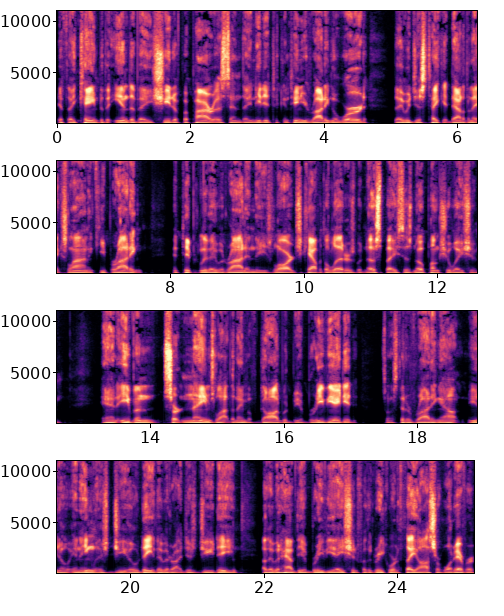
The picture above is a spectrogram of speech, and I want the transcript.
If they came to the end of a sheet of papyrus and they needed to continue writing a word, they would just take it down to the next line and keep writing. And typically they would write in these large capital letters with no spaces, no punctuation. And even certain names like the name of God would be abbreviated. So instead of writing out, you know, in English, G O D, they would write just G D. Or they would have the abbreviation for the Greek word theos or whatever.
